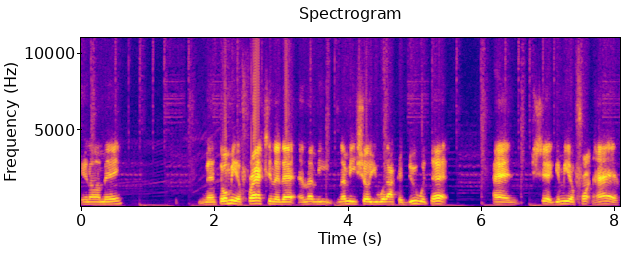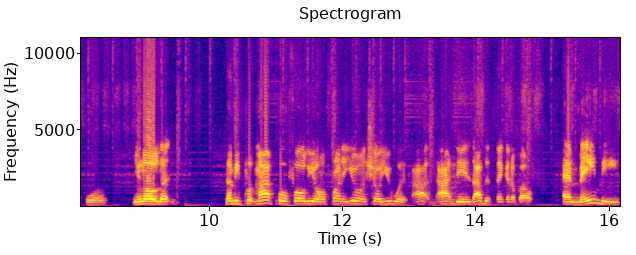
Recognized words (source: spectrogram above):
You know what I mean? Man, throw me a fraction of that and let me let me show you what I could do with that. And shit, give me a front half or you know, let let me put my portfolio in front of you and show you what I, ideas I've been thinking about. And maybe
